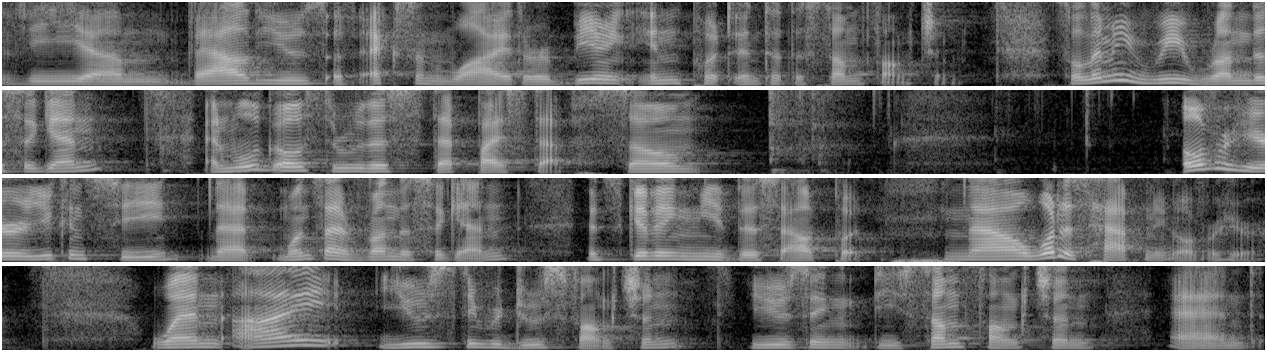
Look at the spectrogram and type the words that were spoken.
the um, values of x and y that are being input into the sum function. So let me rerun this again, and we'll go through this step by step. So over here, you can see that once I've run this again, it's giving me this output. Now, what is happening over here? When I use the reduce function using the sum function and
